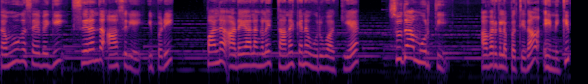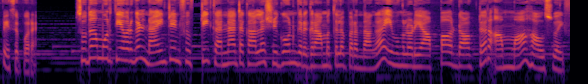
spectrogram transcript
சமூக சேவகி சிறந்த ஆசிரியை. இப்படி பல அடையாளங்களை தனக்கென உருவாக்கிய சுதாமூர்த்தி அவர்களை பத்தி தான் இன்னைக்கு பேச போறேன். சுதாமூர்த்தி அவர்கள் நைன்டீன் ஃபிஃப்டி கர்நாடகாவில் ஷிகோன்கிற கிராமத்தில் பிறந்தாங்க. இவங்களுடைய அப்பா டாக்டர் அம்மா ஹவுஸ் ஒய்ஃப்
